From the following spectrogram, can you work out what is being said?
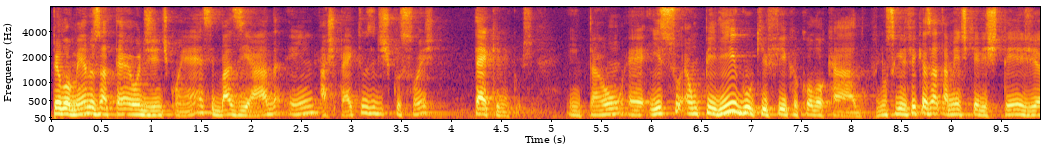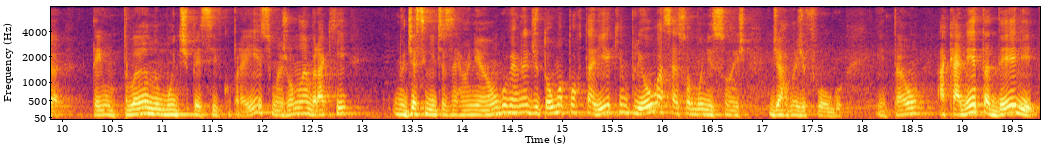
pelo menos até onde a gente conhece, baseada em aspectos e discussões técnicos. Então, é, isso é um perigo que fica colocado. Não significa exatamente que ele esteja, tem um plano muito específico para isso, mas vamos lembrar que no dia seguinte dessa reunião, o governo editou uma portaria que ampliou o acesso a munições de armas de fogo. Então, a caneta dele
